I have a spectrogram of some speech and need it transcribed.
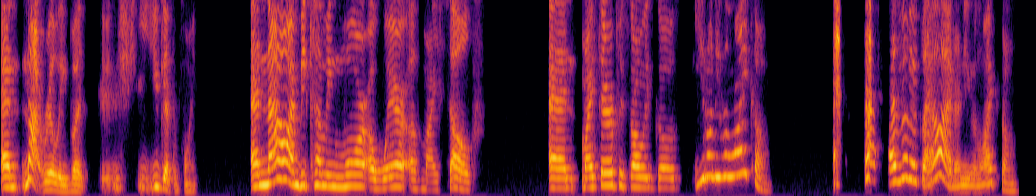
And not really, but you get the point. And now I'm becoming more aware of myself. And my therapist always goes, You don't even like them. and then it's like, Oh, I don't even like them.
